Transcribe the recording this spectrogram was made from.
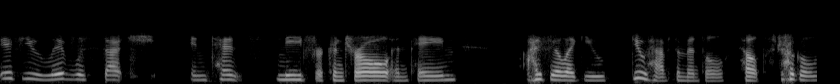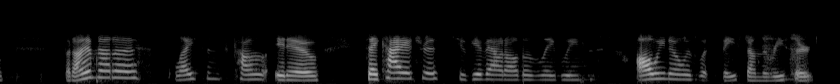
if you live with such intense need for control and pain, I feel like you do have some mental health struggles. But I am not a licensed, you know, psychiatrist to give out all those labelings. All we know is what's based on the research,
